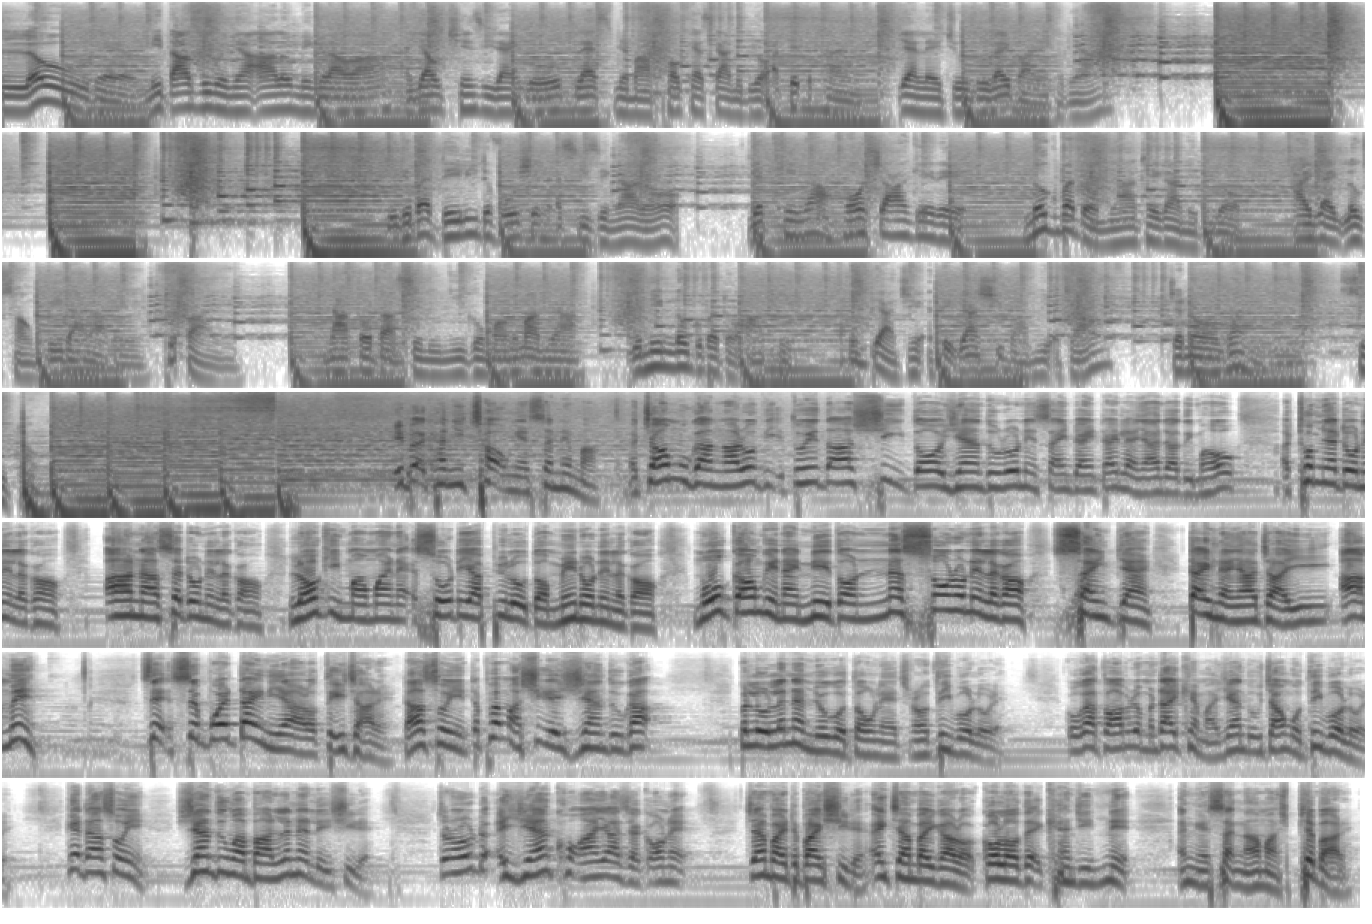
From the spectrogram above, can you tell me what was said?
Hello there မိသားစုဝင်များအားလုံးမင်္ဂလာပါအရောက်ချင်းစီတိုင်းကို Bless မြန်မာ Podcast ကနေပြီးတော့အတစ်တဖန်ပြန်လည်ကြိုဆိုလိုက်ပါတယ်ခင်ဗျာဒီတစ်ပတ် Daily Devotion အစီအစဉ်ကတော့ယခင်ကဟောကြားခဲ့တဲ့နှုတ်ကပတ်တော်များထဲကနေပြီးတော့ highlight လောက်ဆောင်ပေးထားတာပဲဖြစ်ပါတယ်နာတော်တာစင်လူညီကောင်မောင်နှမများယနေ့နှုတ်ကပတ်တော်အားဖြင့်သင်ပြခြင်းအသေးရရှိပါမည်အကြောင်းကျွန်တော်ကနေဆုတောင်းပါ ဧဘအခန်းကြီး6ငယ်7မှာအကြောင်းမူကားငါတို့သည်အသွေးသားရှိသောရန်သူတို့နှင့်ဆိုင်ပြိုင်တိုက်လှန်ရကြသည်မဟုတ်အထွတ်မြတ်တို့နှင့်၎င်းအာနာဆက်တို့နှင့်၎င်းလောကီမှောင်မိုင်း၌အစိုးတရားပြုလုပ်သောမင်းတို့နှင့်၎င်းမိုးကောင်းကင်၌နေသောနတ်ဆိုးတို့နှင့်၎င်းဆိုင်ပြိုင်တိုက်လှန်ရကြ၏အာမင်စစ်စစ်ပွဲတိုက်နေရတော့တေးကြတယ်ဒါဆိုရင်တစ်ဖက်မှာရှိတဲ့ရန်သူကဘယ်လိုလက်နက်မျိုးကိုသုံးလဲကျွန်တော်သိဖို့လိုတယ်ကိုကသွားပြီးတော့မတိုက်ခင်မှာရန်သူအကြောင်းကိုသိဖို့လိုတယ်ကဲဒါဆိုရင်ရန်သူမှာဘာလက်နက်တွေရှိတယ်ကျွန်တော်တို့အရန်ခွန်အားရစရာကောင်းတဲ့ ကျမ်းပိုက်တစ်ပိုက်ရှိတယ်အဲ့ကျမ်းပိုက်ကတော့ကောလောသဲအခန်းကြီး1အငယ်15မှာဖြစ်ပါတယ်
